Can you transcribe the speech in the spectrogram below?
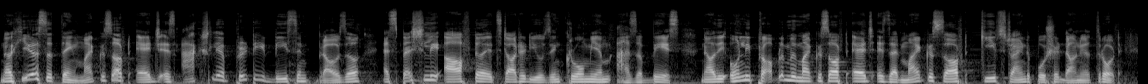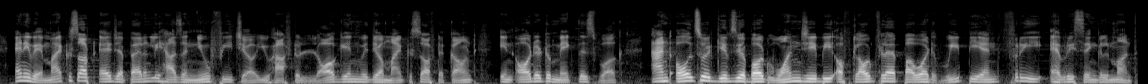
Now, here's the thing Microsoft Edge is actually a pretty decent browser, especially after it started using Chromium as a base. Now, the only problem with Microsoft Edge is that Microsoft keeps trying to push it down your throat. Anyway, Microsoft Edge apparently has a new feature. You have to log in with your Microsoft account in order to make this work. And also, it gives you about 1 GB of Cloudflare powered VPN free every single month.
